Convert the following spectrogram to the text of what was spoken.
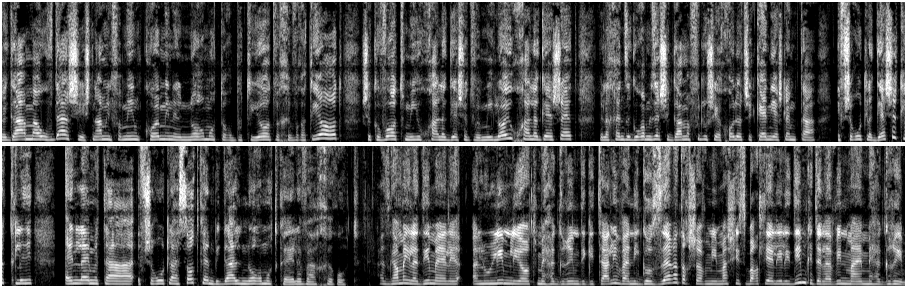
וגם מהעובדה שישנם לפעמים כל מיני נורמות תרבותיות וחברתיות שקובעות מי יוכל לגשת ומי לא יוכל לגשת, ולכן זה גורם לזה שגם אפילו שיכול להיות שכן יש להם את האפשרות לגשת לכלי, אין להם את האפשרות לעשות כן בגלל נורמות כאלה ואחרות. אז גם הילדים האלה עלולים להיות מהגרים דיגיטליים, ואני גוזרת עכשיו ממה שהסברת לי על ילידים כדי להבין מה הם מהגרים.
